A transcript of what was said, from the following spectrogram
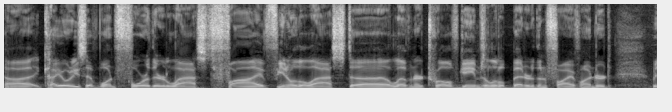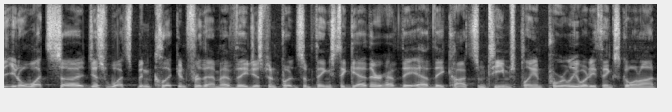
uh, Coyotes have won four of their last five. You know, the last uh, eleven or twelve games a little better than 500. But you know, what's uh, just what's been clicking for them? Have they just been putting some things together? Have they have they caught some teams playing poorly? What do you think's going on?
